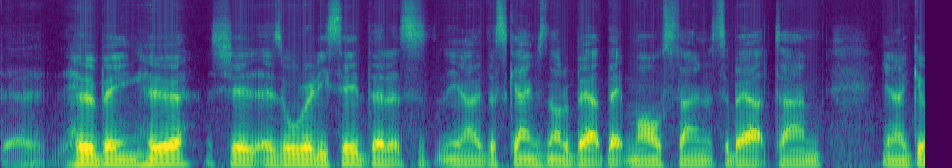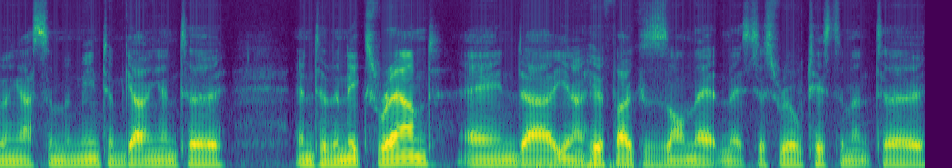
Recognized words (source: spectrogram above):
uh, her being her, she has already said that it's, you know, this game's not about that milestone, it's about, um, you know, giving us some momentum going into into the next round and uh, you know her focus is on that and that's just real testament to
